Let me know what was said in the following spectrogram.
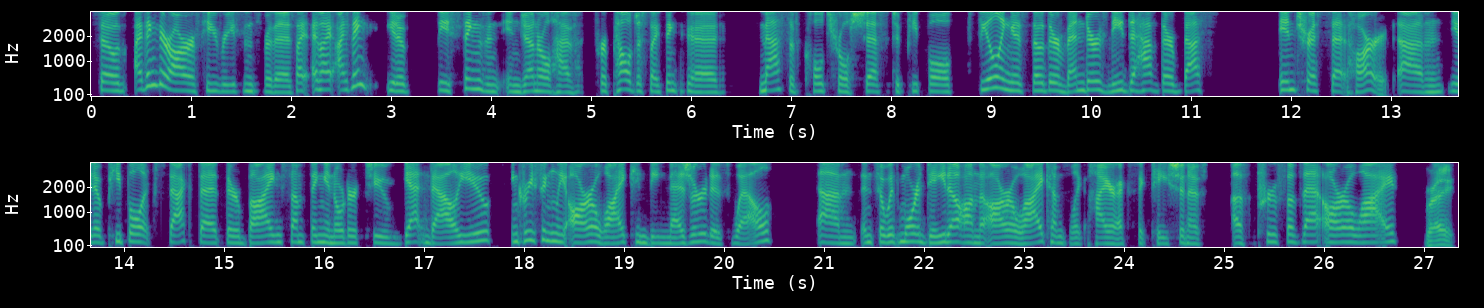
So I think there are a few reasons for this. I, and I, I, think, you know, these things in, in general have propelled just, I think, a massive cultural shift to people feeling as though their vendors need to have their best interests at heart. Um, you know, people expect that they're buying something in order to get value. Increasingly, ROI can be measured as well. Um, and so with more data on the ROI comes like higher expectation of, of proof of that ROI. Right.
